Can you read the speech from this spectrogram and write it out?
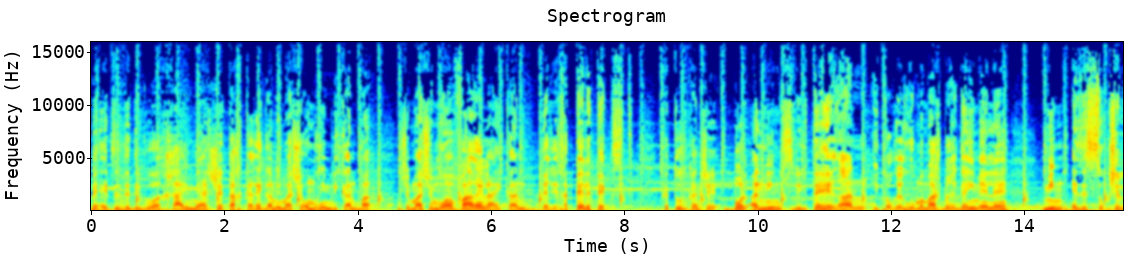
בעצם זה דיווח חי מהשטח, כרגע ממה שאומרים לי כאן, ב, שמה שמועבר אליי כאן, דרך הטלטקסט, כתוב כאן שבולענים סביב טהרן התעוררו ממש ברגעים אלה מין איזה סוג של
